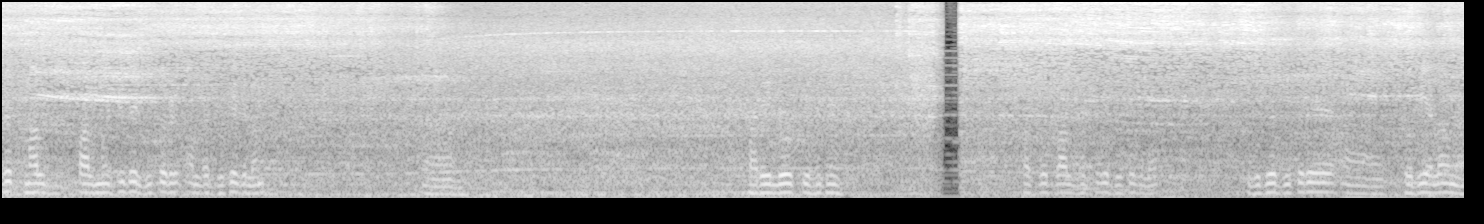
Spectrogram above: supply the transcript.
হজরত মাল, পাল মসজিদের ভিতরে আমরা ঢুকে গেলাম। সারি লোক এখানে হজরত পাল মসজিদে ঢুকে গেলাম। যদিও ভিতরে ছবি এলাও না।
